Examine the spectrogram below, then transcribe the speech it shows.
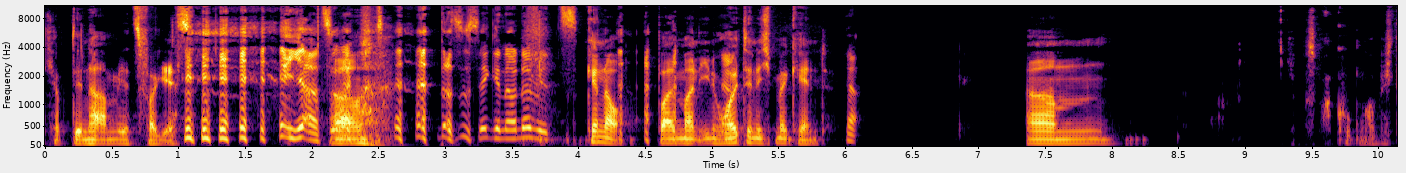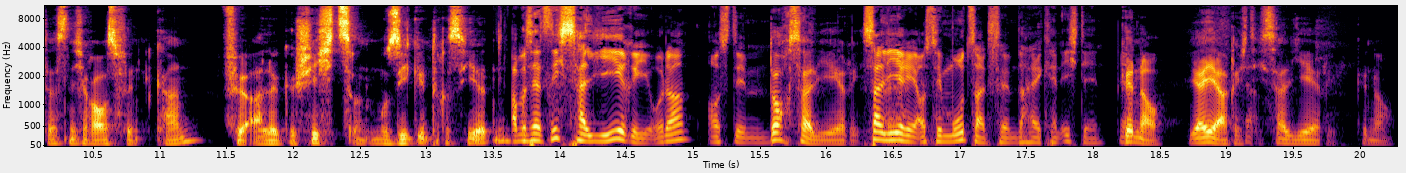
Ich habe den Namen jetzt vergessen. ja, zu Ähm. Das ist ja genau der Witz. Genau, weil man ihn heute nicht mehr kennt. Ja. Ähm, muss mal gucken, ob ich das nicht rausfinden kann. Für alle Geschichts- und Musikinteressierten. Aber es ist jetzt nicht Salieri, oder? Aus dem Doch, Salieri. Salieri, Ja, aus dem Mozart-Film, daher kenne ich den. Ja. Genau. Ja, ja, richtig. Salieri, genau.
